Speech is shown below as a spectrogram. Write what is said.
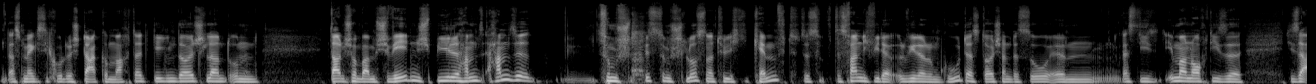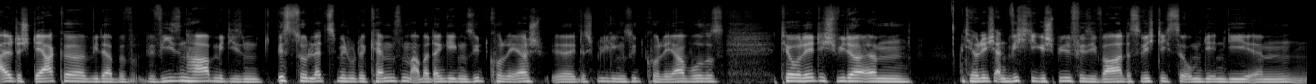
dass Mexiko das stark gemacht hat gegen Deutschland. Und dann schon beim Schwedenspiel haben, haben sie zum, bis zum Schluss natürlich gekämpft. Das, das fand ich wieder, wiederum gut, dass Deutschland das so, ähm, dass die immer noch diese, diese alte Stärke wieder be bewiesen haben, mit diesem bis zur letzten Minute kämpfen, aber dann gegen Südkorea, äh, das Spiel gegen Südkorea, wo es theoretisch wieder ähm, theoretisch ein wichtiges Spiel für sie war, das Wichtigste, um die in die ähm,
